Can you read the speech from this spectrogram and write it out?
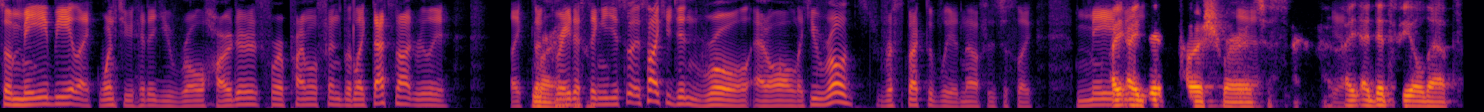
so maybe like once you hit it, you roll harder for a primal fin, but like that's not really like the Right. greatest thing. You just, it's not like you didn't roll at all. Like you rolled respectably enough. It's just like maybe I, I did push where it's just Yeah. I, I did feel that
